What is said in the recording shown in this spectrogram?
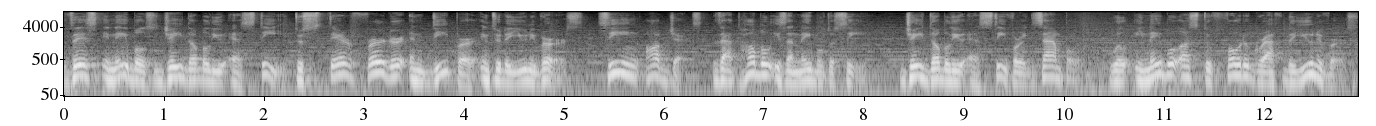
This enables JWST to stare further and deeper into the universe, seeing objects that Hubble is unable to see. JWST, for example, will enable us to photograph the universe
